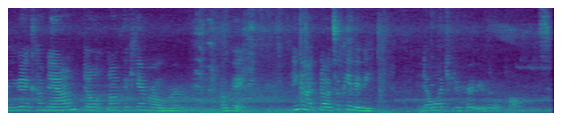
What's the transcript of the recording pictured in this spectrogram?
Are you gonna come down? Don't knock the camera over. Okay. Hang on. No, it's okay, baby. I don't want you to hurt your little paws.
